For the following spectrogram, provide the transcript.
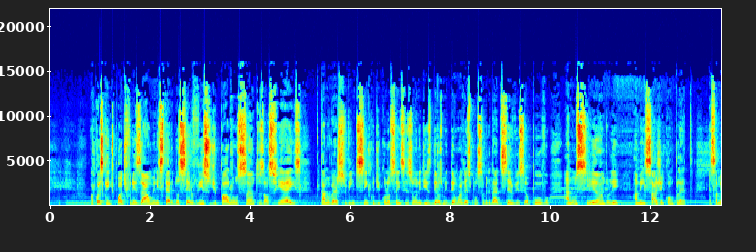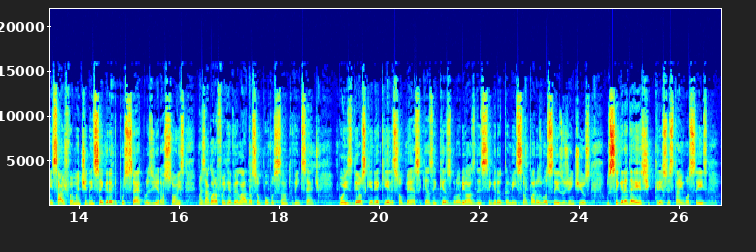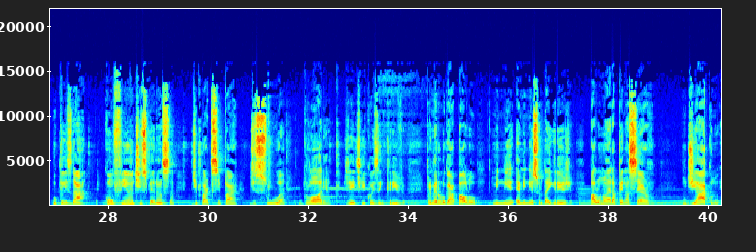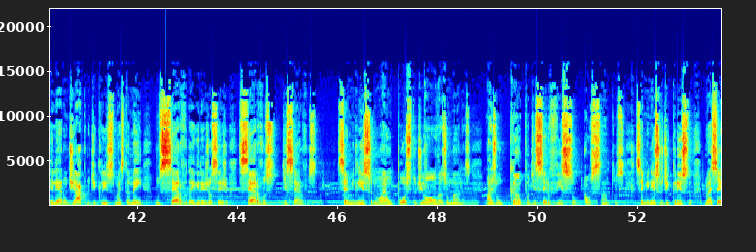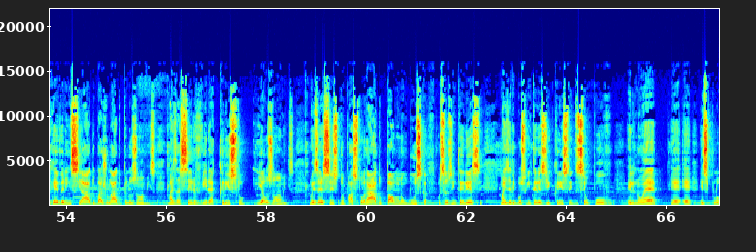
Uma coisa que a gente pode frisar, o ministério do serviço de Paulo aos santos, aos fiéis, Está no verso 25 de Colossenses 1, ele diz: Deus me deu uma responsabilidade de servir seu povo, anunciando-lhe a mensagem completa. Essa mensagem foi mantida em segredo por séculos e gerações, mas agora foi revelada ao seu povo santo. 27. Pois Deus queria que ele soubesse que as riquezas gloriosas desse segredo também são para os vocês, os gentios. O segredo é este: Cristo está em vocês, o que lhes dá confiante esperança de participar de sua glória. Gente, que coisa incrível. Em primeiro lugar, Paulo é ministro da igreja. Paulo não era apenas servo, um diácono, ele era um diácono de Cristo, mas também um servo da igreja, ou seja, servos de servos. Ser ministro não é um posto de honras humanas, mas um campo de serviço aos santos. Ser ministro de Cristo não é ser reverenciado, bajulado pelos homens, mas é servir a Cristo e aos homens. No exercício do pastorado, Paulo não busca os seus interesses, mas ele busca o interesse de Cristo e de seu povo. Ele não é é, é,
